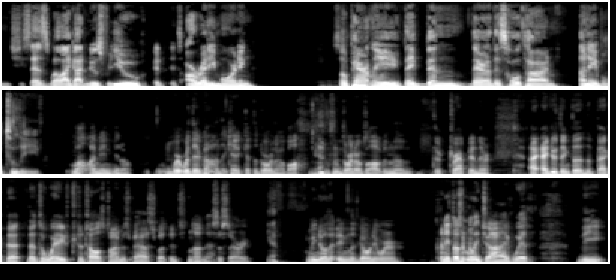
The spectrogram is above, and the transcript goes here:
And she says, well, I got news for you. It, it's already morning. So apparently they've been there this whole time, unable to leave. Well, I mean, you know, where would they've gone? They can't get the doorknob off. Yeah. the doorknob's off, and the, they're trapped in there. I, I, do think the the fact that that's a way to tell us time has passed, but it's not necessary. Yeah, we know they didn't go anywhere, and it doesn't really jive with the.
